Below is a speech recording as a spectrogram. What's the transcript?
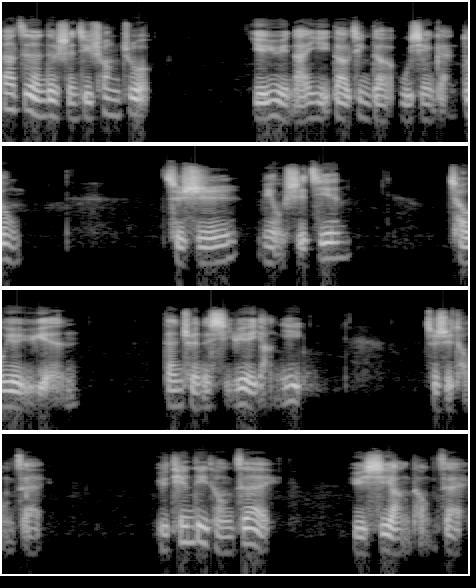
大自然的神奇创作，言语难以道尽的无限感动。此时没有时间，超越语言，单纯的喜悦洋溢。这是同在，与天地同在，与夕阳同在。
